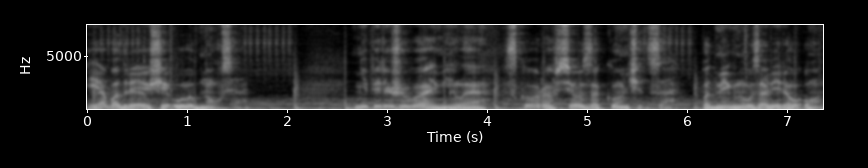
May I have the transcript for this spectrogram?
и ободряюще улыбнулся. «Не переживай, милая, скоро все закончится», – подмигнув, заверил он.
